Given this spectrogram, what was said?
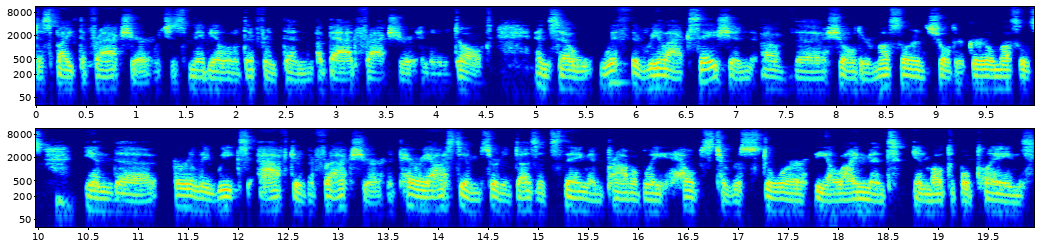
despite the fracture, which is maybe a little different than a bad fracture in an adult. And so, with the relaxation of the shoulder muscle and shoulder girdle muscles in the early weeks after the fracture, the periosteum sort of does its thing and probably helps to restore the alignment in multiple planes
